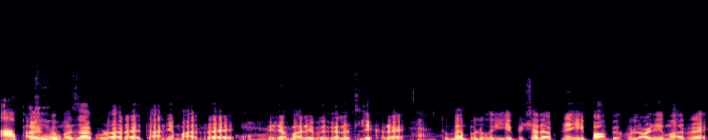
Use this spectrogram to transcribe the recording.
अगर कोई मज़ाक उड़ा रहा है ताने मार रहा है मेरे बारे में गलत लिख रहा है हाँ। तो मैं बोलूँगा ये बेचारा अपने ही पाँव पे खुलाड़ी मार रहा है।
